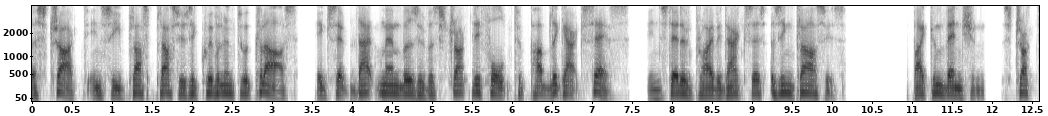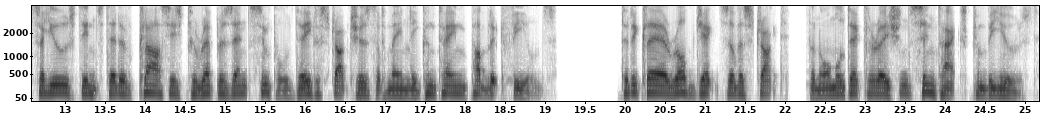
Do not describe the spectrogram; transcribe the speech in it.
A struct in C++ is equivalent to a class, except that members of a struct default to public access, instead of private access as in classes. By convention, structs are used instead of classes to represent simple data structures that mainly contain public fields. To declare objects of a struct, the normal declaration syntax can be used.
